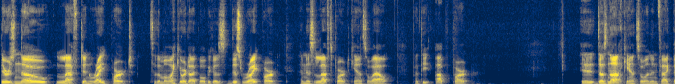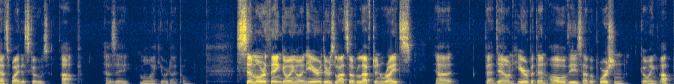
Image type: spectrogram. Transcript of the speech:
there's no left and right part to the molecular dipole because this right part and this left part cancel out, but the up part it does not cancel, and in fact, that's why this goes up as a molecular dipole. Similar thing going on here. There's lots of left and rights uh, down here, but then all of these have a portion going up,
